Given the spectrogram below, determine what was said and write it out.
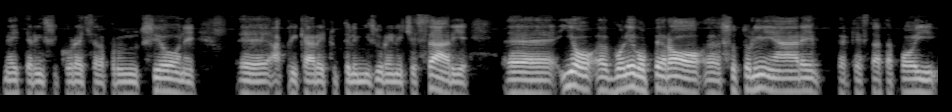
mettere in sicurezza la produzione, eh, applicare tutte le misure necessarie. Eh, io eh, volevo però sottolineare, perché è stata poi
